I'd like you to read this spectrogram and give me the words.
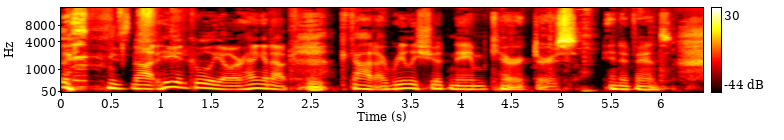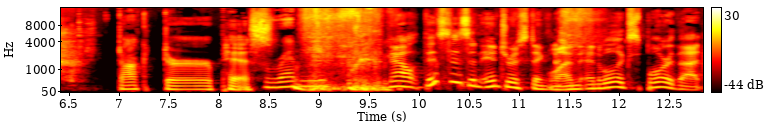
He's not. He and Coolio are hanging out. God, I really should name characters in advance. Doctor Piss. Remy. Now, this is an interesting one, and we'll explore that.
